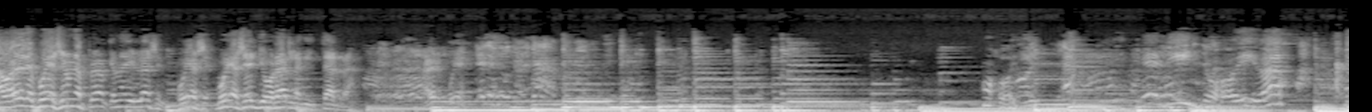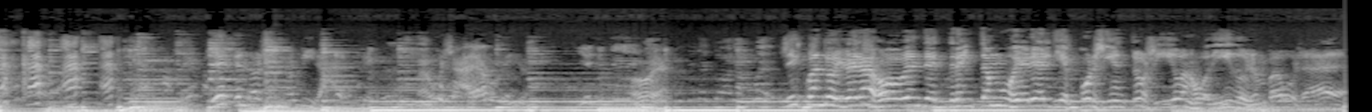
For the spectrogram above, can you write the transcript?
ahora les voy a hacer una prueba que nadie lo hace. Voy a hacer, voy a hacer llorar la guitarra. A ver, voy a... Él es una ya. Jodido. Qué lindo, jodido, ¿ah? Cuando yo era joven, de 30 mujeres, el 10% sí iban jodidos, son babosadas.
